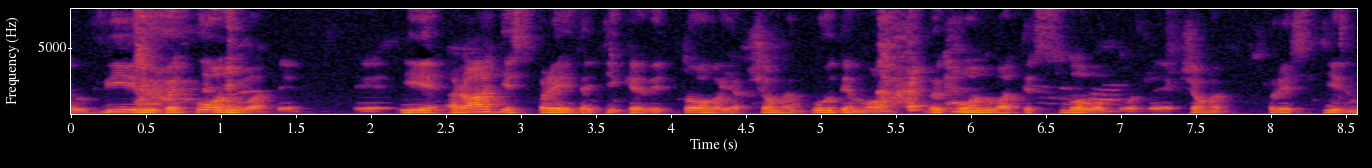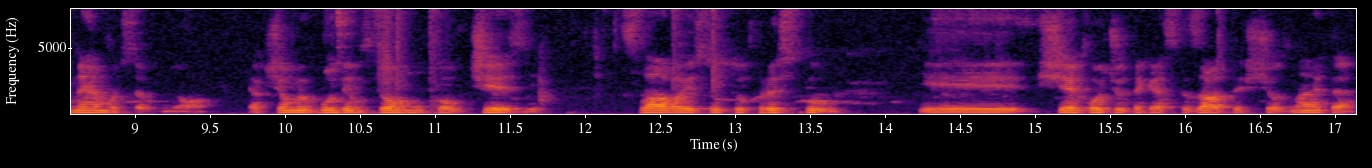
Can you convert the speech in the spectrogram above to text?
в вірі виконувати. І радість прийде тільки від того, якщо ми будемо виконувати Слово Боже, якщо ми пристігнемося в нього, якщо ми будемо в цьому ковчезі. Слава Ісусу Христу! І ще хочу таке сказати, що знаєте,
